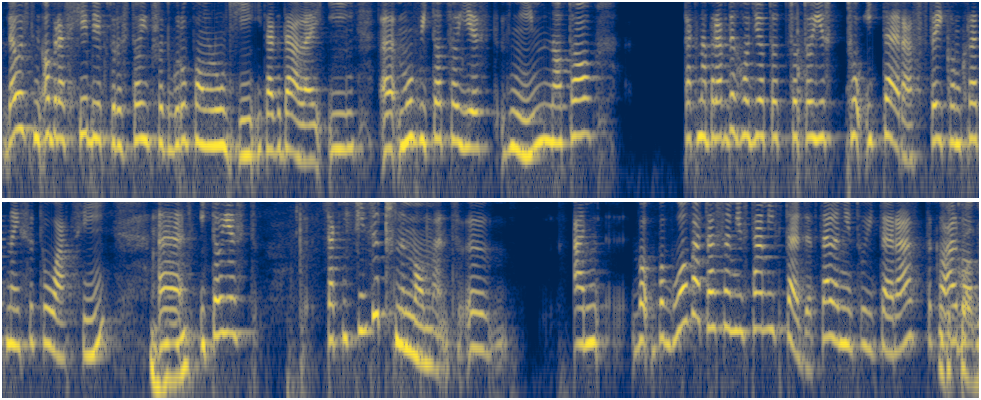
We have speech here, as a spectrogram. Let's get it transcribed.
dałeś ten obraz siebie, który stoi przed grupą ludzi i tak dalej i e, mówi to, co jest w nim, no to tak naprawdę chodzi o to, co to jest tu i teraz, w tej konkretnej sytuacji. E, mhm. I to jest taki fizyczny moment. E, a, bo, bo, głowa czasem jest tam i wtedy, wcale nie tu i teraz, tylko Dokładnie. albo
